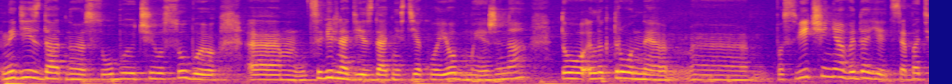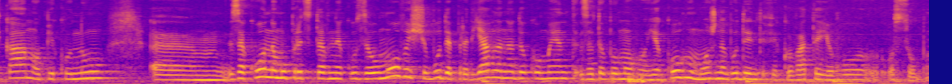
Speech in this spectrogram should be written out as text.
недієздатною особою чи особою, ем, цивільна дієздатність якої обмежена, то електронне е, посвідчення видається батькам, опікуну, ем, законному представнику за умови, що буде пред'явлено документ, за допомогою якого можна буде ідентифікувати його особу.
